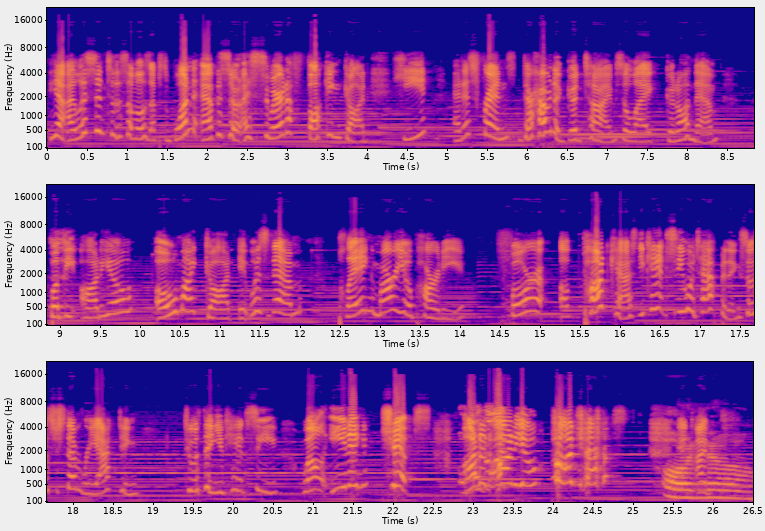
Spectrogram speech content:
Yeah, I listened to some of those episodes. One episode, I swear to fucking god, he and his friends, they're having a good time, so like, good on them. But the audio, oh my god, it was them playing Mario Party for a podcast. You can't see what's happening, so it's just them reacting to a thing you can't see while eating chips Oh on an audio podcast. Oh I- no.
